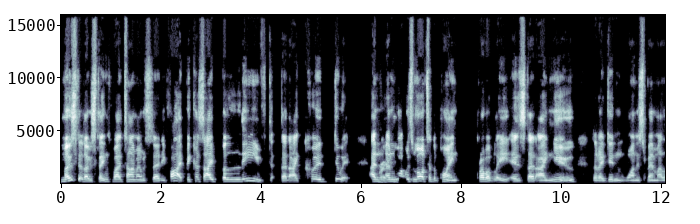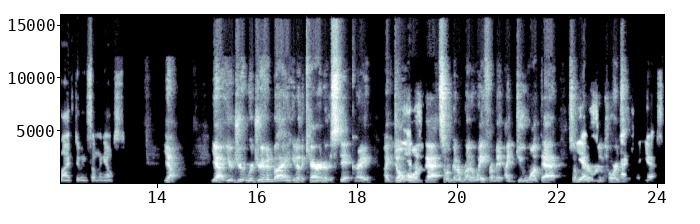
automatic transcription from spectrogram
most of those things by the time i was 35 because i believed that i could do it. And right. and what was more to the point probably is that i knew that i didn't want to spend my life doing something else. Yeah yeah, you're we're driven by you know the carrot or the stick, right? I don't yes. want that, so I'm going to run away from it. I do want that, so I'm yes. going to run towards exactly. it. Yes,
